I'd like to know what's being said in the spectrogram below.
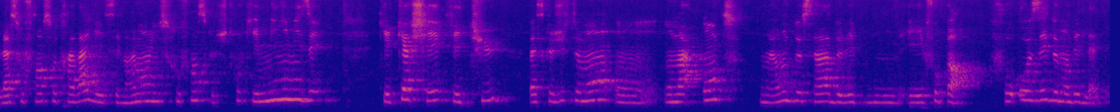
la souffrance au travail, et c'est vraiment une souffrance que je trouve qui est minimisée, qui est cachée, qui est tue. parce que justement, on, a honte, on a honte de ça, de et il faut pas, faut oser demander de l'aide.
